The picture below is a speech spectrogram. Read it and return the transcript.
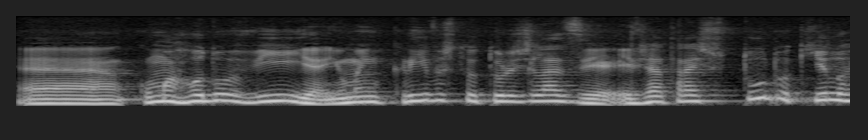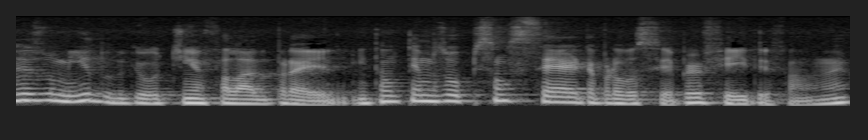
é, com uma rodovia e uma incrível estrutura de lazer. Ele já traz tudo aquilo resumido do que eu tinha falado para ele. Então temos a opção certa para você, perfeito, ele fala, né?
